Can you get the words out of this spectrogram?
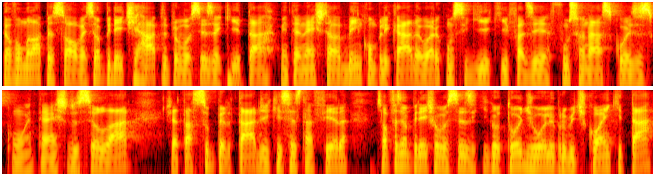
Então vamos lá, pessoal. Vai ser um update rápido para vocês aqui, tá? Minha internet estava bem complicada, agora eu consegui aqui fazer funcionar as coisas com a internet do celular. Já está super tarde aqui, sexta-feira. Só fazer um update para vocês aqui que eu tô de olho para o Bitcoin, que tá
